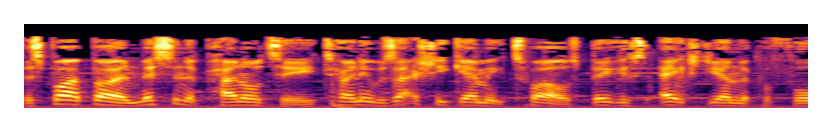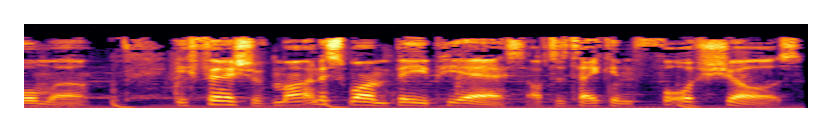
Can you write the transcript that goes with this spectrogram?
Despite Bowen missing a penalty, Toney was actually Game Week 12's biggest XG underperformer. He finished with minus 1 BPS after taking 4 shots,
